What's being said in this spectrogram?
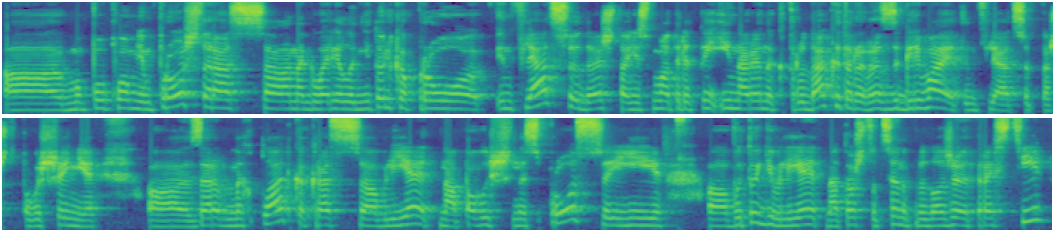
мы помним, в прошлый раз она говорила не только про инфляцию, да, что они смотрят и на рынок труда, который разогревает инфляцию, потому что повышение а, заработных плат как раз а, влияет на повышенный спрос и в итоге влияет на то, что цены продолжают расти.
